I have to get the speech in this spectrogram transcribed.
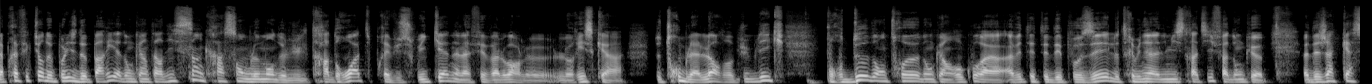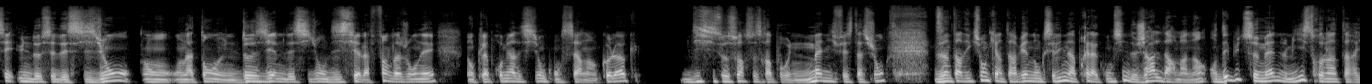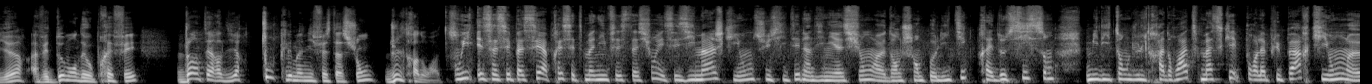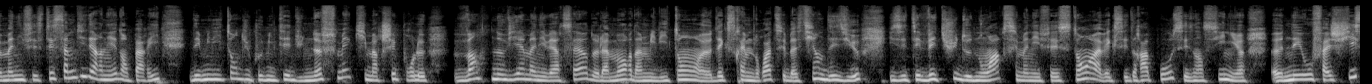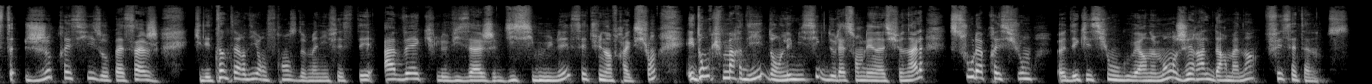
La préfecture de police de Paris a donc interdit cinq rassemblements de l'ultra-droite prévus ce week-end. Elle a fait valoir le, risque de troubles à l'ordre public. Pour deux d'entre eux, donc un recours avait été déposé. Le tribunal administratif a donc euh, déjà cassé une de ces décisions. On, on attend une deuxième décision d'ici à la fin de la journée. Donc la première décision concerne un colloque. D'ici ce soir, ce sera pour une manifestation. Des interdictions qui interviennent donc, Céline, après la consigne de Gérald Darmanin. En début de semaine, le ministre de l'Intérieur avait demandé au préfet d'interdire toutes les manifestations d'ultra-droite. Oui, et ça s'est passé après cette manifestation et ces images qui ont suscité l'indignation euh, dans le champ politique. Près de 600 militants d'ultra-droite, masqués pour la plupart, qui ont euh, manifesté samedi dernier dans Paris. Des militants du comité du 9 mai qui marchaient pour le 29e anniversaire de la mort d'un militant euh, d'extrême droite, Sébastien Desieux. Ils étaient vêtus de noir, ces manifestants, avec ces drapeaux, ces insignes néo-fascistes. Je précise au passage qu'il est interdit en France de manifester avec le visage dissimulé, c'est une infraction. Et donc mardi, dans l'hémicycle de l'Assemblée nationale, sous la pression euh, des questions au gouvernement, Gérald Darmanin fait cette annonce.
